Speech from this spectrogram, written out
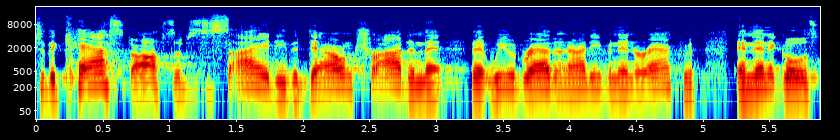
to the cast offs of society, the downtrodden that, that we would rather not even interact with. And then it goes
